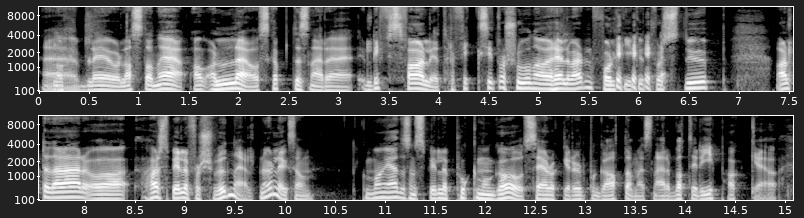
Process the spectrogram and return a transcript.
eh, ble jo lasta ned av alle og skapte sånne eh, livsfarlige trafikksituasjoner over hele verden. Folk gikk utfor stup, alt det der, og har spillet forsvunnet helt nå, liksom? Hvor mange er det som spiller Pokémon Go? Ser dere rundt på gata med sånn batteripakke og,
